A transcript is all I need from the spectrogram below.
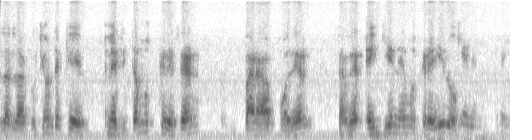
la, cuestión de que necesitamos crecer para poder saber en quién hemos creído. ¿Quién hemos creído?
